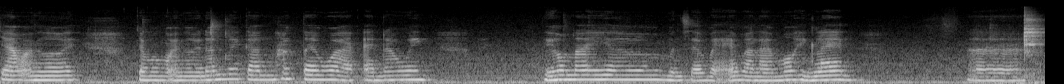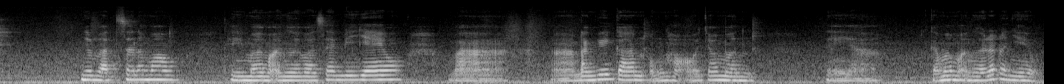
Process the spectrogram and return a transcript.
Chào mọi người. Chào mừng mọi người đến với kênh HT Quạt and Drawing Thì hôm nay ờ, mình sẽ vẽ và làm mô hình lan à, Nhân vật Salomon. Thì mời mọi người vào xem video Và à, đăng ký kênh ủng hộ cho mình. Thì à, cảm ơn mọi người rất là nhiều.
